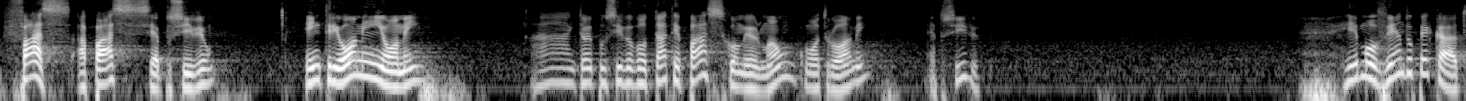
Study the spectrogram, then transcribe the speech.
faz a paz, se é possível, entre homem e homem. Ah, então é possível voltar a ter paz com meu irmão, com outro homem? É possível. Removendo o pecado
